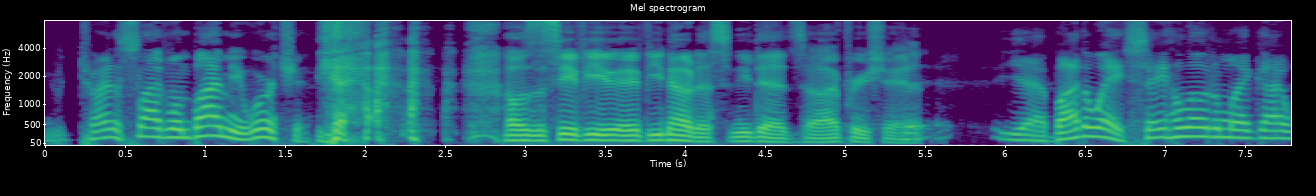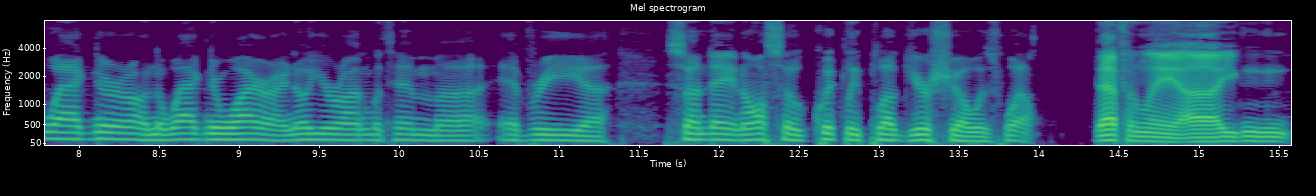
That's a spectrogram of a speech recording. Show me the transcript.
You were trying to slide one by me, weren't you? Yeah, I was to see if you if you noticed, and you did, so I appreciate it. Yeah. By the way, say hello to my guy Wagner on the Wagner Wire. I know you're on with him uh, every uh, Sunday, and also quickly plug your show as well. Definitely. Uh, you can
